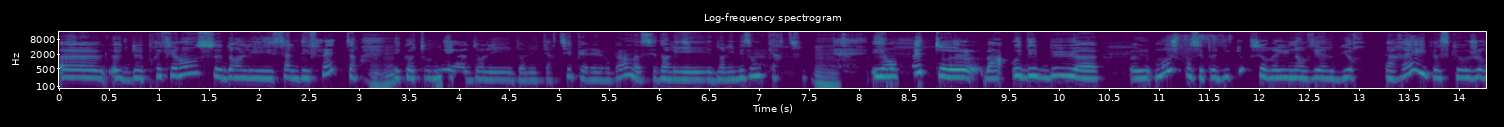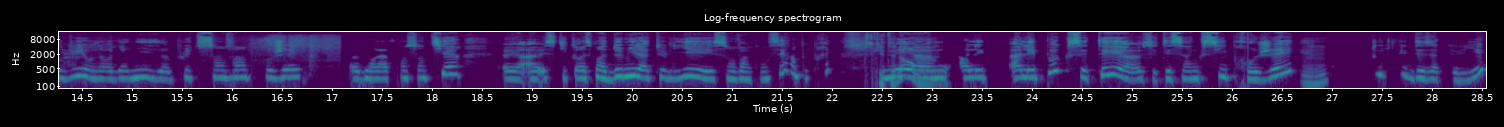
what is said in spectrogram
euh, de préférence dans les salles des fêtes. Mhm. Et quand on est euh, dans les dans les quartiers périurbains, bah, c'est dans les dans les maisons de quartier. Mhm. Et en fait, euh, bah, au début, euh, euh, moi je pensais pas du tout que ça aurait une envergure pareille parce qu'aujourd'hui on organise plus de 120 projets dans la France entière. ce qui correspond à 2000 ateliers et 120 concerts à peu près. Ce qui est énorme. À l'époque, c'était c'était 5 6 projets. Mhm tout de suite des ateliers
